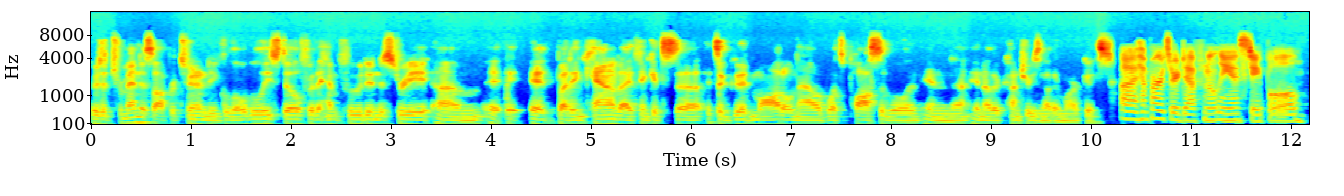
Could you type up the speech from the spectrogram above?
there's a tremendous opportunity globally still for the hemp food industry. Um, it, it, but in Canada, I think it's, uh, it's a good model now of what's possible in, in, uh, in other countries and other markets. Uh, hemp hearts are definitely a staple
